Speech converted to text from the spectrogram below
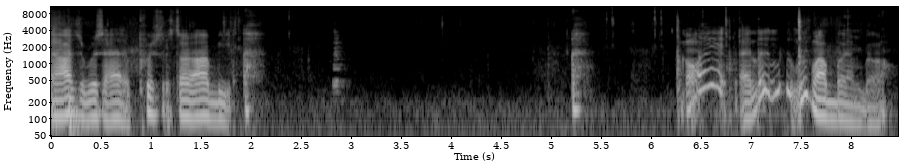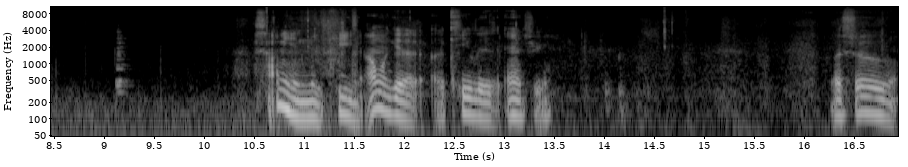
Now, I just wish I had a push to start. I'd be. Like look, look, look at my button, bro. So I need a new key. I want to get a, a keyless entry. But sure,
